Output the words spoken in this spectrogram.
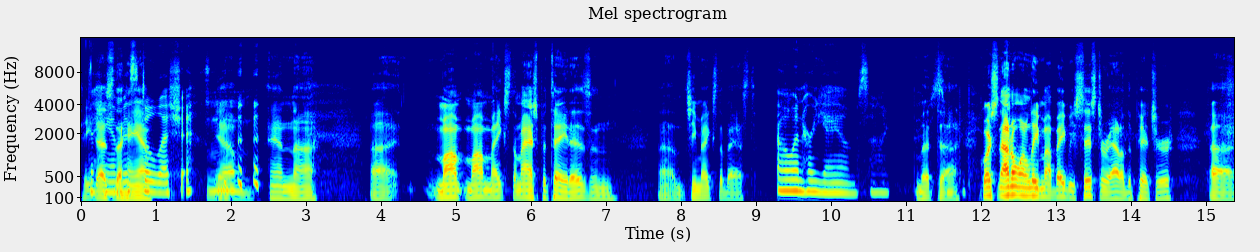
he the does ham the is ham. delicious. Yeah, Mm. and uh, uh, mom mom makes the mashed potatoes, and uh, she makes the best. Oh, and her yams. I like But uh, of course, I don't want to leave my baby sister out of the picture. Uh,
